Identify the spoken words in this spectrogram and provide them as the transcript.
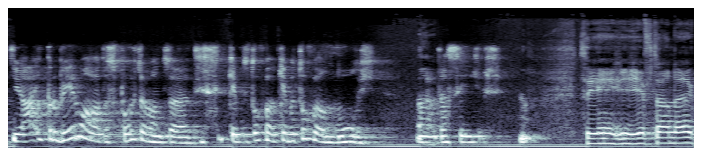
ja, ik probeer wel wat te sporten, want het is, ik, heb het toch wel, ik heb het toch wel nodig. Ja. Dat zeker. Ja. Zeg, je geeft aan uh,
